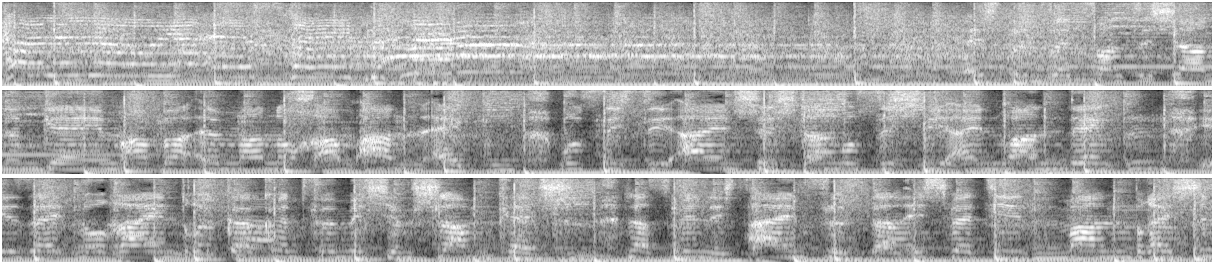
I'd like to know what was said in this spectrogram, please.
Halleluja, es regnet Männer. Ich bin seit 20 Jahren im Game, aber immer noch am Anecken. Einschüchtern, muss ich wie ein Mann denken. Ihr seid nur Reindrücker, könnt für mich im Schlamm catchen. Lass mir nichts einflüstern, ich werd jeden Mann brechen.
